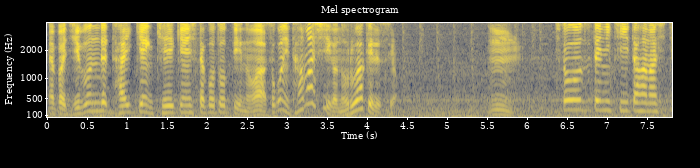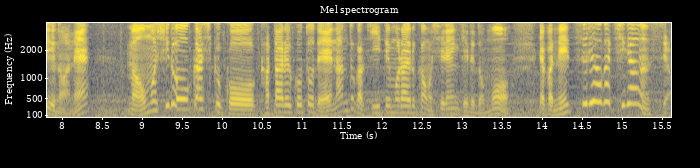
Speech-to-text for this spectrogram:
やっぱり自分で体験、経験したことっていうのは、そこに魂が乗るわけですよ。うん。人づてに聞いた話っていうのはね、まあ面白おかしくこう語ることでなんとか聞いてもらえるかもしれんけれども、やっぱ熱量が違うんすよ。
